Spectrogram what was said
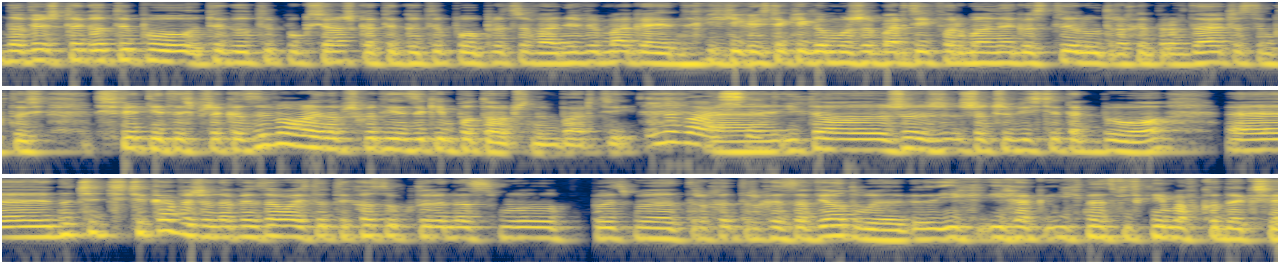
No wiesz, tego typu, tego typu książka, tego typu opracowanie wymaga jednak jakiegoś takiego może bardziej formalnego stylu trochę, prawda? Czasem ktoś świetnie coś przekazywał, ale na przykład językiem potocznym bardziej. No właśnie. E, I to że, rzeczywiście tak było. E, no ciekawe, że nawiązałaś do tych osób, które nas powiedzmy trochę, trochę zawiodły. Ich, ich, ich nazwisk nie ma w kodeksie.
